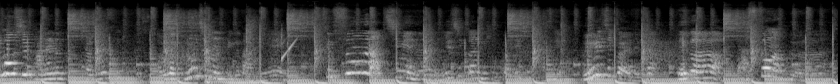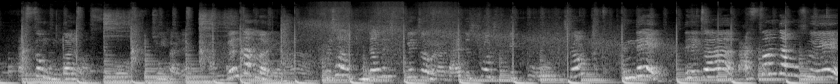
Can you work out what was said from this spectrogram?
7시 반에는 도착을 했으면 좋겠어. 우리가 그런 질문을 되게 많이 해. 지금 수능은 아침에는 일찍 가는 게 좋을까? 일찍 가세요. 왜 일찍 가야 될까? 내가 낯선 학교야. 낯선 공간에 왔어. 종이 갈래? 안 된단 말이야. 그래서 긴장돼 죽겠잖아. 날도 추워 죽겠고. 그쵸? 근데 내가 낯선 장소에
